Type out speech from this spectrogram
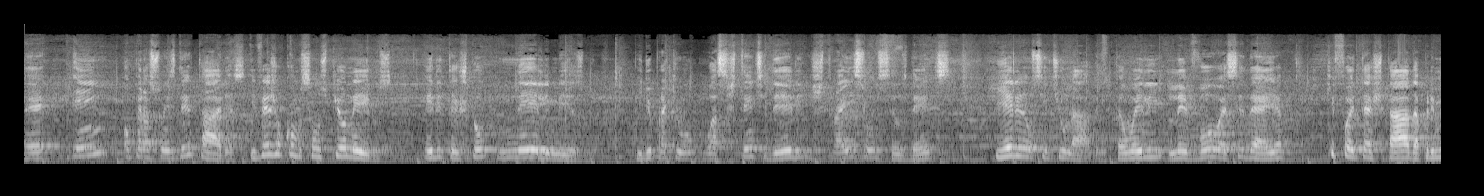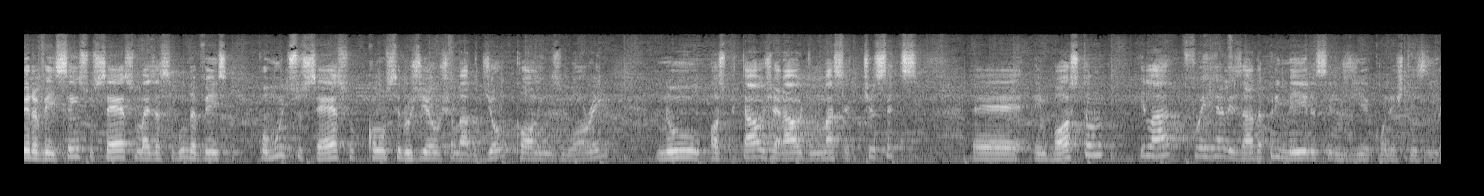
é, em operações dentárias. E vejam como são os pioneiros. Ele testou nele mesmo. Pediu para que o, o assistente dele extraísse um de seus dentes e ele não sentiu nada. Então ele levou essa ideia que foi testada a primeira vez sem sucesso, mas a segunda vez com muito sucesso, com um cirurgião chamado John Collins Warren no Hospital Geral de Massachusetts, é, em Boston, e lá foi realizada a primeira cirurgia com anestesia,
